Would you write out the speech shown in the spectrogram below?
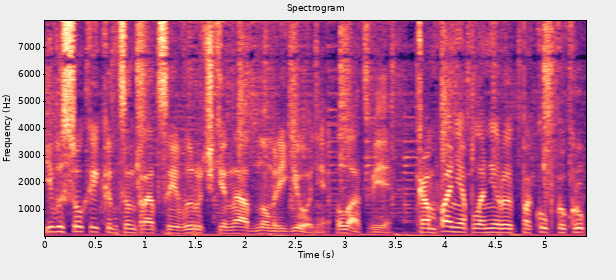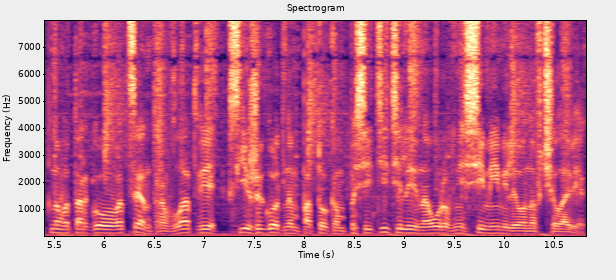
и высокой концентрацией выручки на одном регионе – Латвии. Компания планирует покупку крупного торгового центра в Латвии с ежегодным потоком посетителей на уровне 7 миллионов человек.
